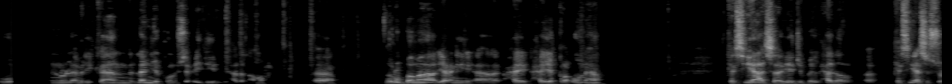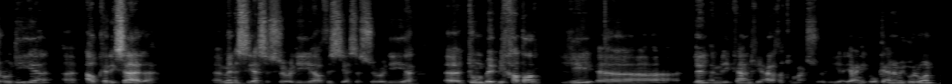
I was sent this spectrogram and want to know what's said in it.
وإنه الأمريكان لن يكونوا سعيدين بهذا الأمر. ربما يعني حيقرؤونها كسياسة يجب الحذر كسياسة سعوديه أو كرسالة من السياسة السعودية أو في السياسة السعودية تنبئ بخطر للأمريكان في علاقتهم مع السعودية. يعني وكأنهم يقولون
